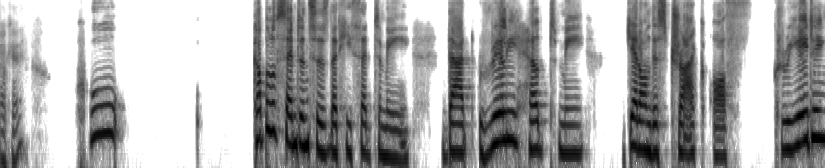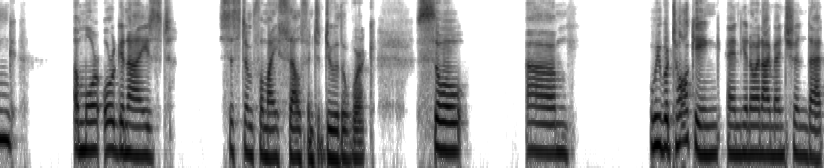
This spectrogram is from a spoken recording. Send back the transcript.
Okay. Who couple of sentences that he said to me that really helped me get on this track of creating a more organized system for myself and to do the work. So um, we were talking, and you know, and I mentioned that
